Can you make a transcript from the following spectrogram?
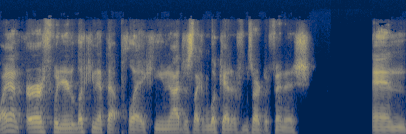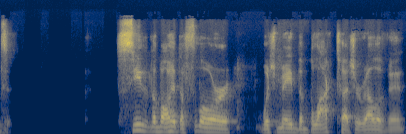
Why on earth, when you're looking at that play, can you not just like look at it from start to finish and see that the ball hit the floor, which made the block touch irrelevant,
